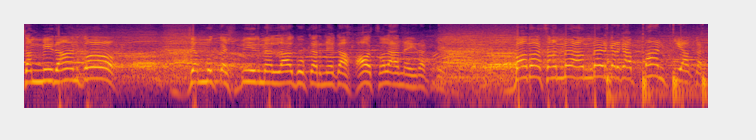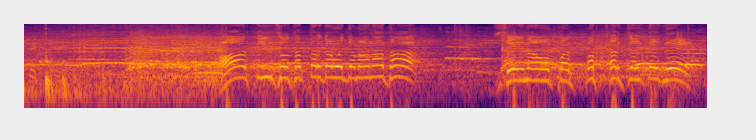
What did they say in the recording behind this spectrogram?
संविधान को जम्मू कश्मीर में लागू करने का हौसला नहीं रखते। बाबा साहब अंबेडकर का अपमान किया करते। और 370 का वो जमाना था। सेनाओं पर पत्थर चलते थे।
